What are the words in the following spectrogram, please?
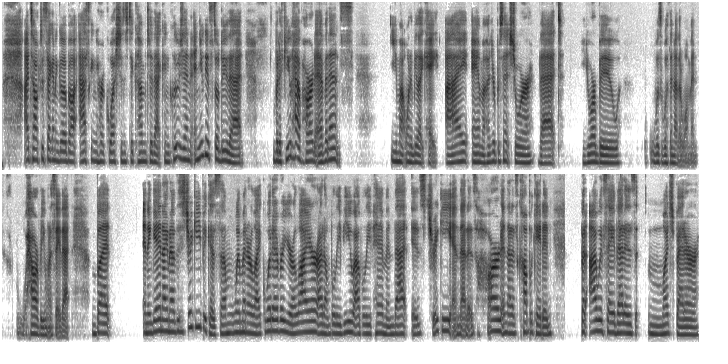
I talked a second ago about asking her questions to come to that conclusion, and you can still do that. But if you have hard evidence, you might want to be like, hey, I am 100% sure that your boo was with another woman, however you want to say that. But, and again, I know this is tricky because some women are like, whatever, you're a liar. I don't believe you. I believe him. And that is tricky and that is hard and that is complicated. But I would say that is much better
